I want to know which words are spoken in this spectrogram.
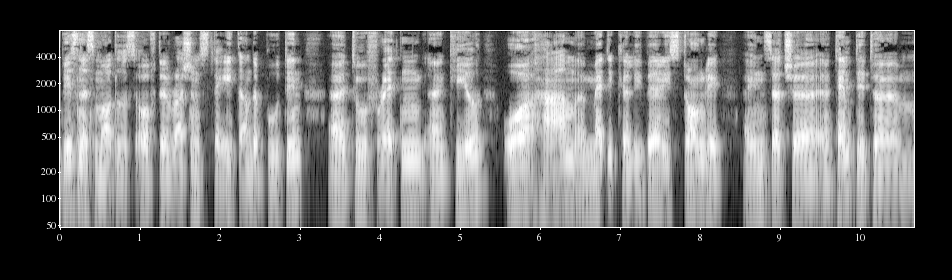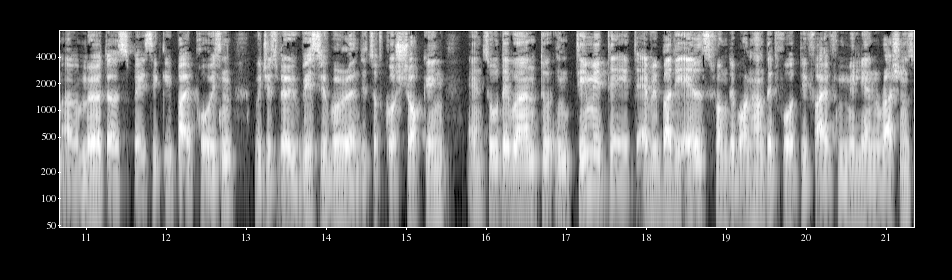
business models of the Russian state under Putin uh, to threaten, uh, kill, or harm medically very strongly in such uh, attempted um, uh, murders, basically by poison, which is very visible and it's of course shocking. And so they want to intimidate everybody else from the 145 million Russians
